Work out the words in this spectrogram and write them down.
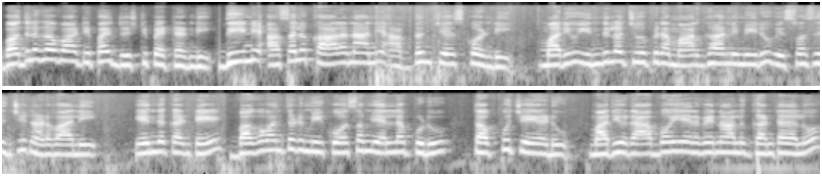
బదులుగా వాటిపై దృష్టి పెట్టండి. దీని అసలు కారణాన్ని అర్థం చేసుకోండి. మరియు ఇందులో చూపిన మార్గాన్ని మీరు విశ్వసించి నడవాలి. ఎందుకంటే భగవంతుడు మీకోసం ఎల్లప్పుడూ తప్పు చేయడు మరియు రాబోయే ఇరవై నాలుగు గంటలలో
